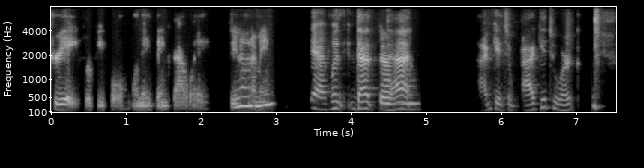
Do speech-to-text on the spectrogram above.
create for people when they think that way? Do you know what I mean? Yeah, but that So, that um, I get to I get to work.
